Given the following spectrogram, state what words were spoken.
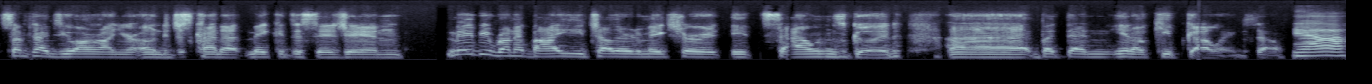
sometimes you are on your own to just kind of make a decision maybe run it by each other to make sure it, it sounds good uh, but then you know keep going so yeah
